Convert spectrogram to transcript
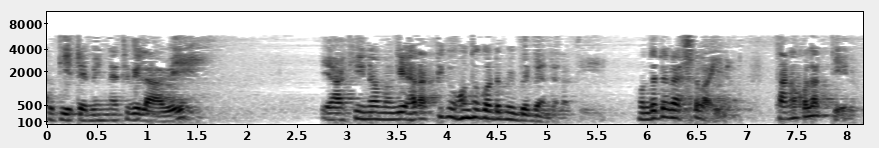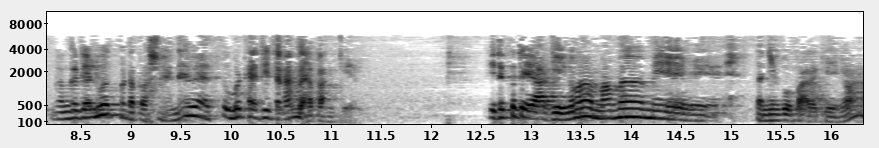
කුටියට මෙන්න නැති වෙලාවේ එයා කියනවා මගේ හරක් ටික හොඳ කොට මේ බෙදලා තියෙනවා. හොඳට වැස්ස වයින්නවා. තනකොළක් තියෙනවා. ගංගා ගැලුවත් මට ප්‍රශ්නයක් නෑ. ඔබට ඇති තරම් බහපන් කියලා. ඊටකොට එයා කියනවා මම මේ තනිය ගෝපාල කියනවා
